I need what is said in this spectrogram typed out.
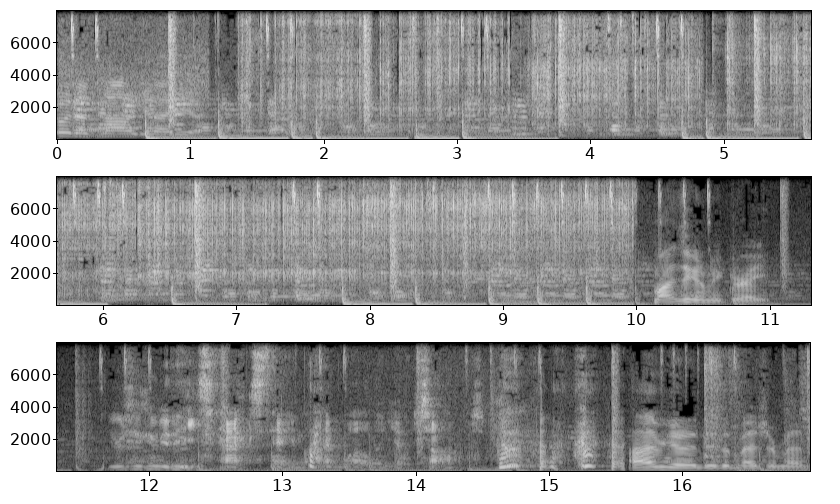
Oh, that's not a good idea. Mine's gonna be great. Yours is gonna be the exact same. I'm welding it, Josh. I'm gonna do the measurements.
